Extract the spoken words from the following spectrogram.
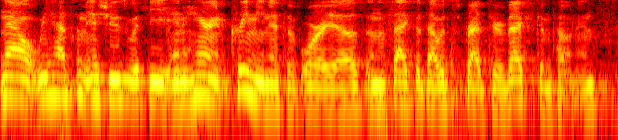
Now, we had some issues with the inherent creaminess of Oreos and the fact that that would spread through Vex components.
